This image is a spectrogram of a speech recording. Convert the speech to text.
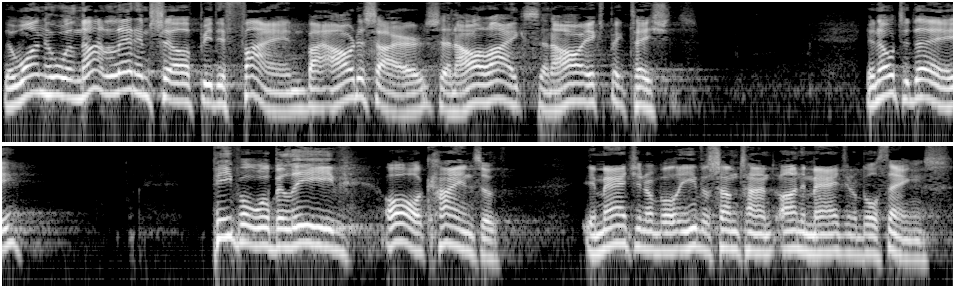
The one who will not let himself be defined by our desires and our likes and our expectations. You know, today, people will believe all kinds of imaginable, even sometimes unimaginable things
